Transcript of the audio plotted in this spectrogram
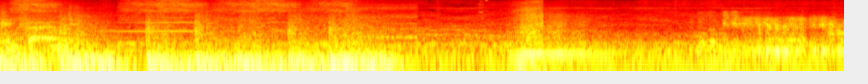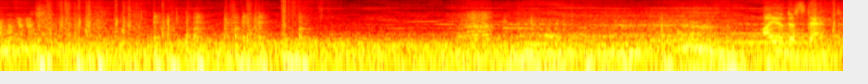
confirmed. I understand.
